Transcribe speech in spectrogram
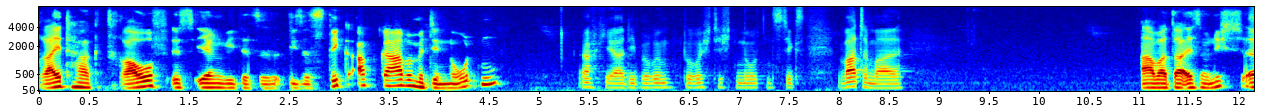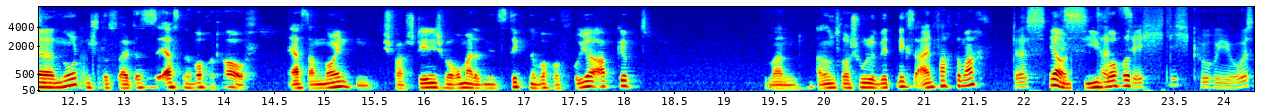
Freitag drauf ist irgendwie diese, diese Stick-Abgabe mit den Noten. Ach ja, die berühmt-berüchtigten Notensticks. Warte mal. Aber da ist noch nicht äh, Notenschluss, weil das ist erst eine Woche drauf. Erst am 9. Ich verstehe nicht, warum man den Stick eine Woche früher abgibt. Man, an unserer Schule wird nichts einfach gemacht. Das Ja, ist die Woche- tatsächlich kurios.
